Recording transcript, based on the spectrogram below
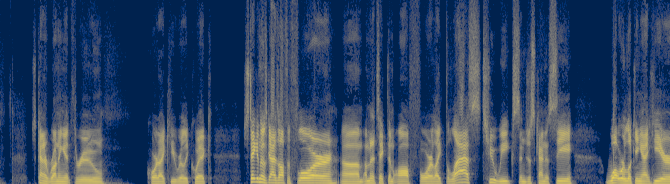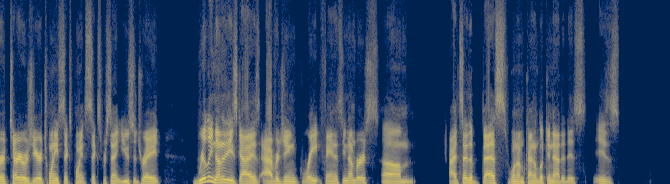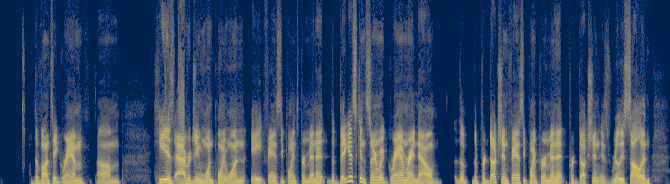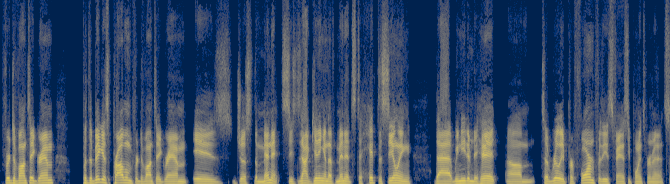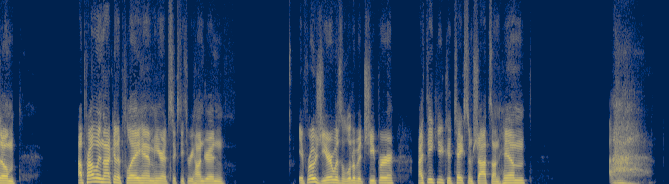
just kind of running it through court IQ really quick. Just taking those guys off the floor. Um, I'm going to take them off for like the last two weeks and just kind of see what we're looking at here. Terry Rozier, 26.6% usage rate. Really, none of these guys averaging great fantasy numbers. Um, I'd say the best when I'm kind of looking at it is is Devonte Graham. Um, he is averaging 1.18 fantasy points per minute. The biggest concern with Graham right now, the the production fantasy point per minute production is really solid for Devonte Graham. But the biggest problem for Devonte Graham is just the minutes. He's not getting enough minutes to hit the ceiling that we need him to hit um, to really perform for these fantasy points per minute. So I'm probably not going to play him here at 6,300. If Rozier was a little bit cheaper, I think you could take some shots on him.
